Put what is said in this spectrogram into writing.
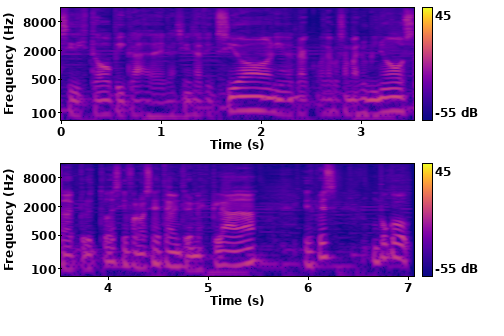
así distópica de la ciencia ficción y otra, otra cosa más luminosa, pero toda esa información estaba entremezclada y después un poco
